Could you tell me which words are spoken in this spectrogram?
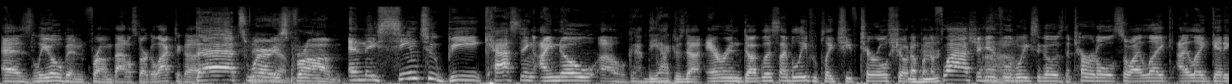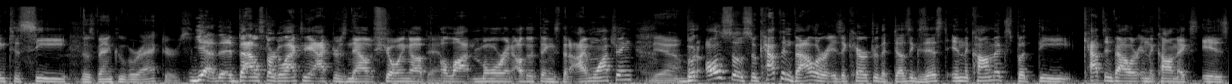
as Leoben from Battlestar Galactica. That's where Yeah. he's from. and they seem to be casting. I know, oh god, the actor's now Aaron Douglas, I believe, who played Chief Tyrol, showed up on Mm-hmm. the Flash a handful Uh-huh. of weeks ago as the Turtle. So I like, I like getting to see Those Vancouver actors. yeah, the Battlestar Galactica actors now showing up Yeah. a lot more in other things that I'm watching. Yeah. But also, so Captain Valor is a character that does exist in the comics, but the Captain Valor in the comics is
